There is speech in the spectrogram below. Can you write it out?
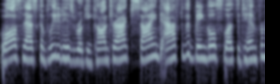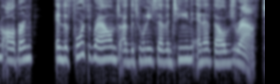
Lawson has completed his rookie contract, signed after the Bengals selected him from Auburn in the fourth round of the 2017 NFL Draft.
